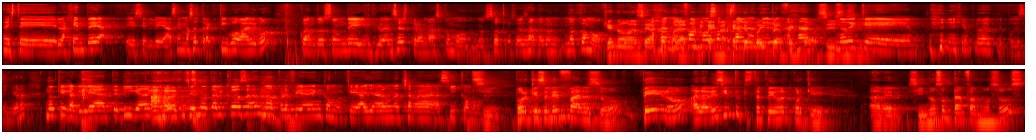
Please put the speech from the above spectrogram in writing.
este, la gente eh, se le hace más atractivo algo cuando son de influencers, pero más como nosotros, o sea, no, no como... Que no sea Ajá, como no la típica imagen de güey tele, perfecto. ajá, sí, no sí, de sí. que, ejemplo de tipo de señora, no que Galilea te diga que Ajá, estás haciendo tal cosa, no, prefieren como que haya una chava así como... Sí, porque se ve falso, pero a la vez siento que está peor porque, a ver, si no son tan famosos,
